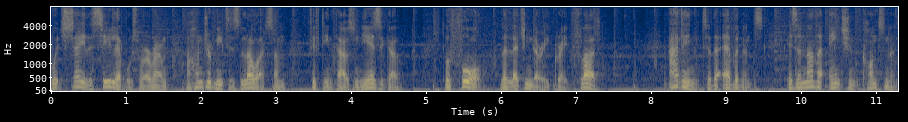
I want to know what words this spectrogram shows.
which say the sea levels were around 100 meters lower some 15,000 years ago before the legendary Great Flood. Adding to the evidence is another ancient continent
